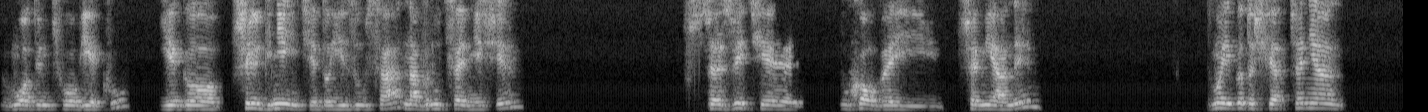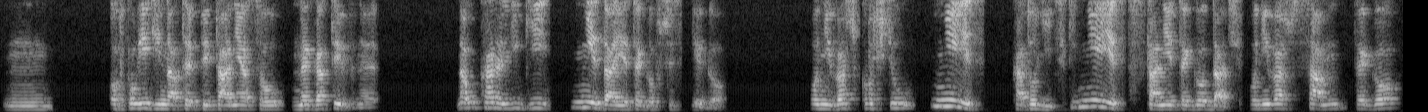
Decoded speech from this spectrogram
w młodym człowieku, jego przylgnięcie do Jezusa, nawrócenie się, przeżycie duchowej przemiany? Z mojego doświadczenia mm, odpowiedzi na te pytania są negatywne. Nauka religii nie daje tego wszystkiego, ponieważ Kościół nie jest katolicki, nie jest w stanie tego dać, ponieważ sam tego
